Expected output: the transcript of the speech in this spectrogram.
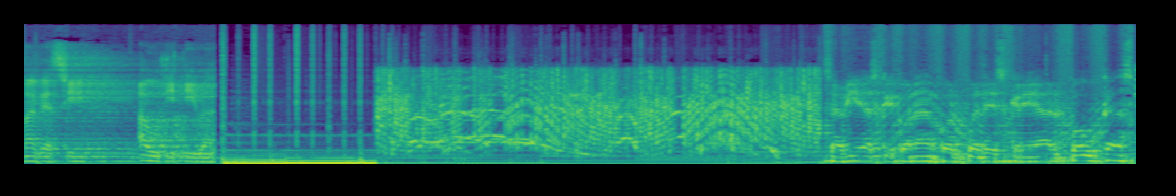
magazine auditiva. ¿Sabías que con Anchor puedes crear podcast?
